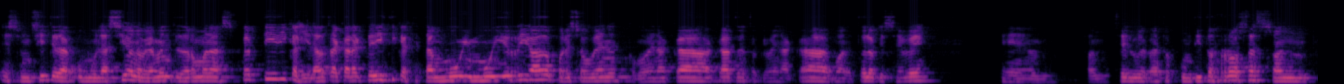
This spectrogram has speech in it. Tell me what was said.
es un sitio de acumulación obviamente de hormonas peptídicas y la otra característica es que está muy muy irrigado, por eso ven, como ven acá, acá, todo esto que ven acá, bueno, todo lo que se ve eh, con células con estos puntitos rosas son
